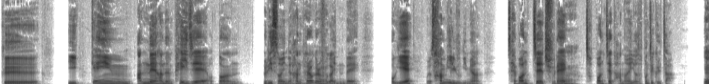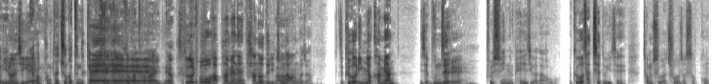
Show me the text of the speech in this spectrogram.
그 이 게임 안내하는 페이지에 어떤 글이 써 있는 한 음. paragraph가 있는데 거기에 3, 1, 6이면 세 번째 줄에 네. 첫 번째 단어의 여섯 번째 글자 예, 뭐 이런 식의 약간 방탈출 같은 느낌의 예, 예, 요소가 예. 들어가 있네요. 그걸 조합하면은 단어들이 쭉 어. 나오는 거죠. 그래서 그걸 입력하면 이제 문제를 음. 풀수 있는 페이지가 나오고 그거 자체도 이제 점수가 주어졌었고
